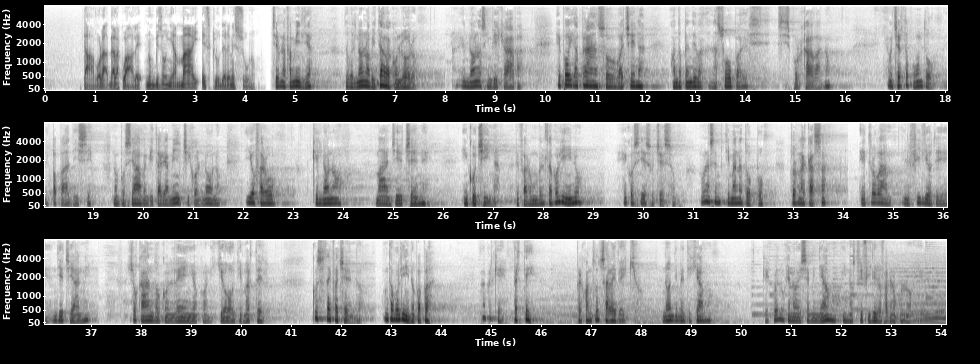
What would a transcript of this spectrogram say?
Tavola dalla quale non bisogna mai escludere nessuno. C'era una famiglia dove il nonno abitava con loro, il nonno si invecchiava e poi a pranzo o a cena, quando prendeva la sopa, eh, si sporcava, no? E a un certo punto il papà disse, non possiamo invitare amici col nonno, io farò che il nonno mangi e cene in cucina. Le farò un bel tavolino e così è successo. Una settimana dopo torna a casa e trova il figlio di dieci anni giocando con legno, con i chiodi, martello. Cosa stai facendo? Un tavolino, papà. Ma perché? Per te, per quando tu sarai vecchio. Non dimentichiamo che quello che noi seminiamo, i nostri figli lo faranno con noi.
